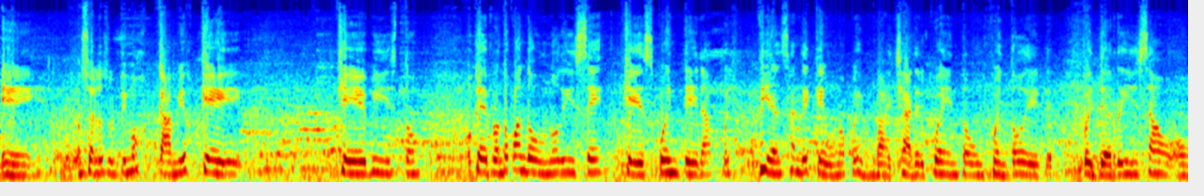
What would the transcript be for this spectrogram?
eh, o sea, los últimos cambios que, que he visto, o que de pronto cuando uno dice que es cuentera, pues piensan de que uno pues va a echar el cuento, un cuento de, pues, de risa o-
